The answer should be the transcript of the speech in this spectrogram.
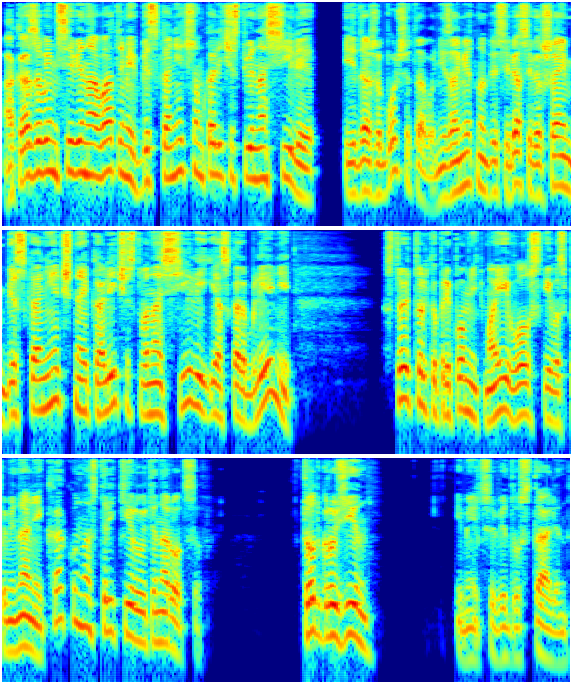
оказываемся виноватыми в бесконечном количестве насилия и даже больше того, незаметно для себя совершаем бесконечное количество насилий и оскорблений. Стоит только припомнить мои волжские воспоминания, как у нас третируют инородцев. Тот грузин, имеется в виду Сталин,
